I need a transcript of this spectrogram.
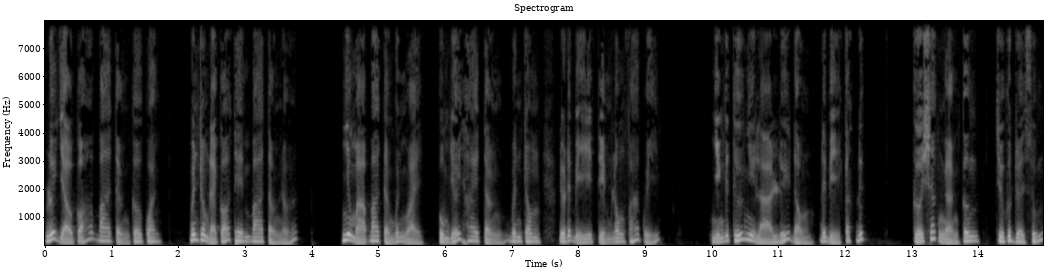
Lối vào có ba tầng cơ quan, bên trong lại có thêm ba tầng nữa. Nhưng mà ba tầng bên ngoài cùng với hai tầng bên trong đều đã bị tiềm long phá quỷ. Những cái thứ như là lưới đồng đã bị cắt đứt, Cửa sắt ngàn cân chưa có rơi xuống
